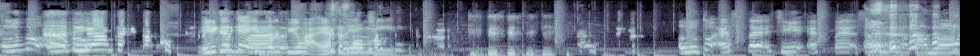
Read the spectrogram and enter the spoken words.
Lu tuh, lu tuh enggak, kita Ini kan kayak interview HRD, Kita komen. Ci. lu tuh ST, Ci, ST, sarjana tabah.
